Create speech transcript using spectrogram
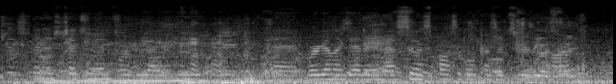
Just finished checking in for VIP and we're gonna get in as soon as possible because it's really hot.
